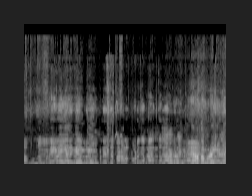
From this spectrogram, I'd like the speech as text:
பண்ணி பண்ணி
